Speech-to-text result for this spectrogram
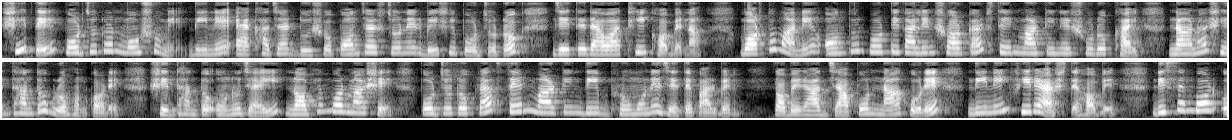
শীতে পর্যটন মৌসুমে দিনে এক হাজার পঞ্চাশ জনের বেশি পর্যটক যেতে দেওয়া ঠিক হবে না। বর্তমানে অন্তর্বর্তীকালীন সরকার সেন্ট মার্টিনের সুরক্ষায় নানা সিদ্ধান্ত গ্রহণ করে। সিদ্ধান্ত অনুযায়ী নভেম্বর মাসে পর্যটকরা সেন্ট মার্টিন দ্বীপ ভ্রমণে যেতে পারবেন। তবে রাত যাপন না করে দিনেই ফিরে আসতে হবে। ডিসেম্বর ও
